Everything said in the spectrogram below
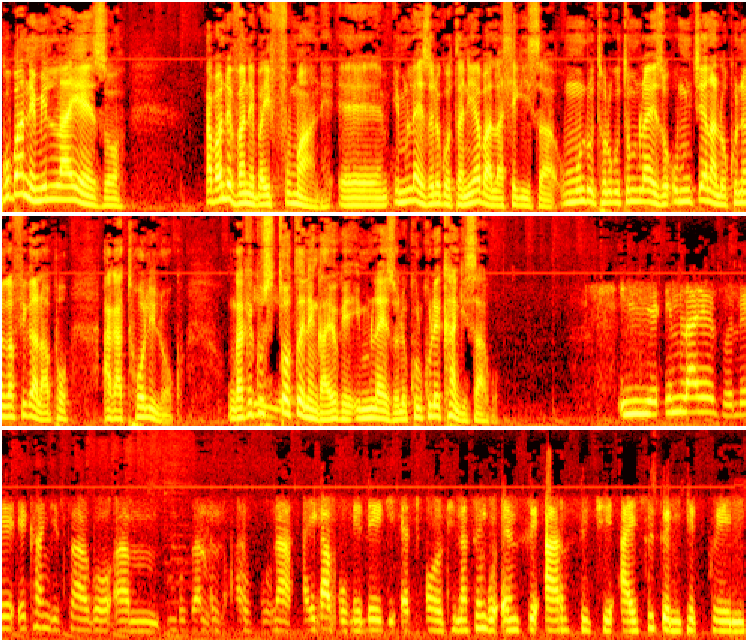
Kuba nemilayezo abantu evane bayifumane. Um imilayezo legodwa niyabalahlekisa umuntu uthola ukuthi umlayezo umtshela lokhu nakafika lapho akatholi lokho. Ungakhe kusicocele ngayo-ke imilayezo lekhulukhulu ekhangisako iye imlayezo le ekhangisako um mbuzana avuna ayikavumeleki at all. Thina singu-ncr sithi ayisisemthethweni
